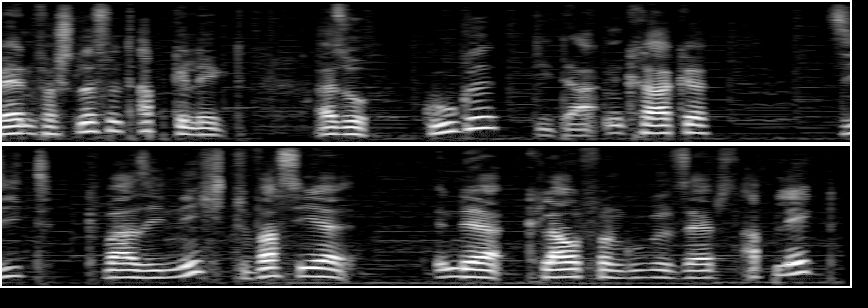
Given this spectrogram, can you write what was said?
werden verschlüsselt abgelegt. Also Google, die Datenkrake, sieht quasi nicht, was ihr in der Cloud von Google selbst ablegt.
